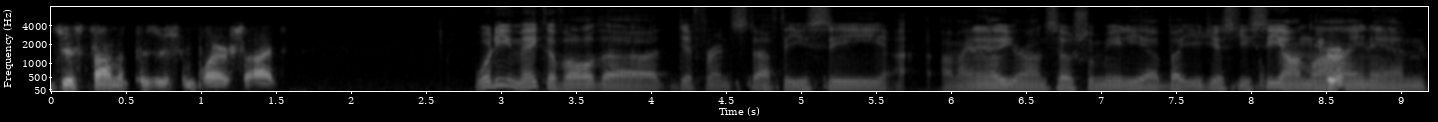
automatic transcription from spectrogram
just on the position player side. What do you make of all the different stuff that you see? Um, I know you're on social media, but you just you see online, sure. and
